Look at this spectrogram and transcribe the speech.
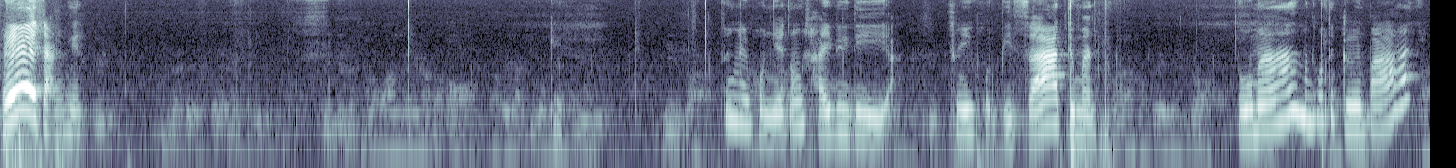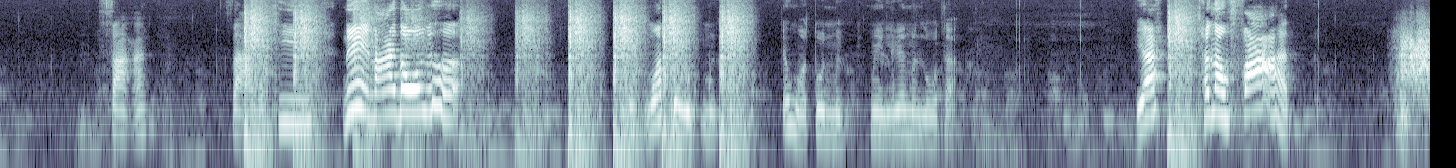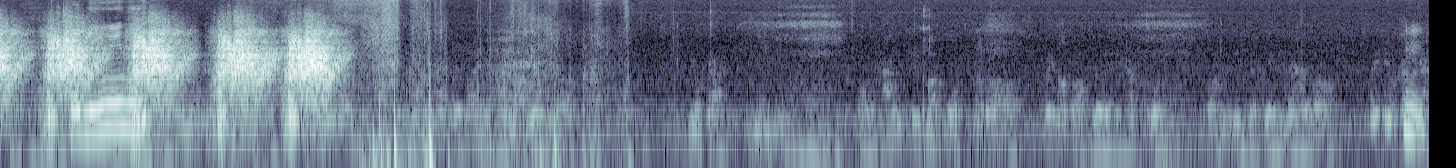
เท่จังเนี่ยซึ่งในผลนี้ต้องใช้ดีๆอะซึ่งในผลปีศาจคือมันตัวมันมันก็จะเกินไปสาสามนาที นี่ นายโดนเถอะ หัวตูดหมึกเจ้าหัวตูดหมึกมีเลื่อนมันลดอะเดี๋ยวฉันเอาฟาดเฮ้ยนี่นี่นี่อืม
